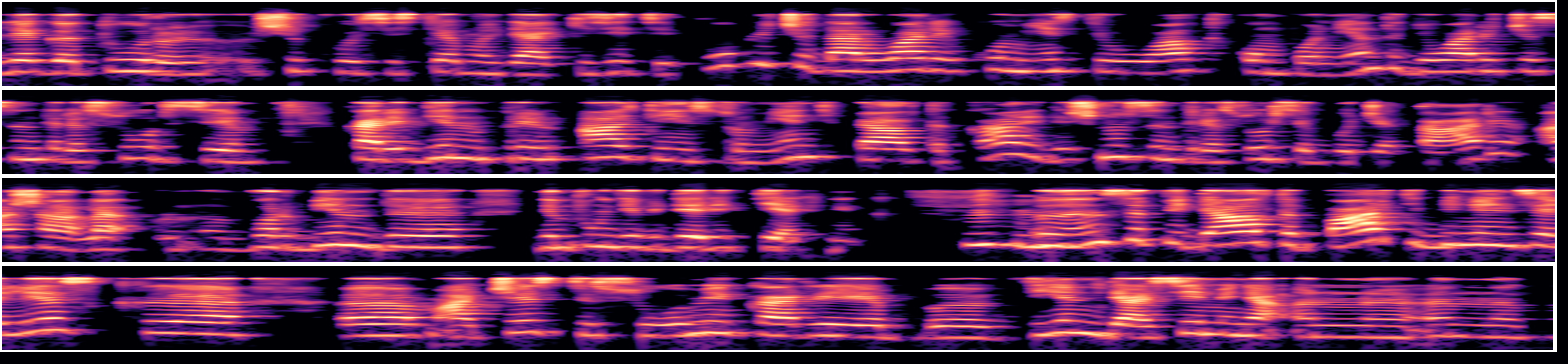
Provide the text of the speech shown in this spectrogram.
legătură și cu sistemul de achiziții publice, dar oarecum este o altă componentă, deoarece sunt resurse care vin prin alte instrumente, pe altă cale, deci nu sunt resurse bugetare, așa, la, vorbind de, din punct de vedere tehnic. Uh-huh. Însă, pe de altă parte, bineînțeles că uh, aceste sume care vin de asemenea în, în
